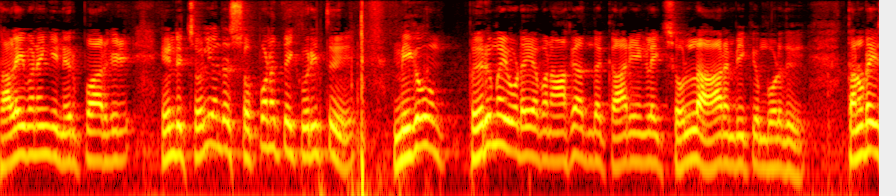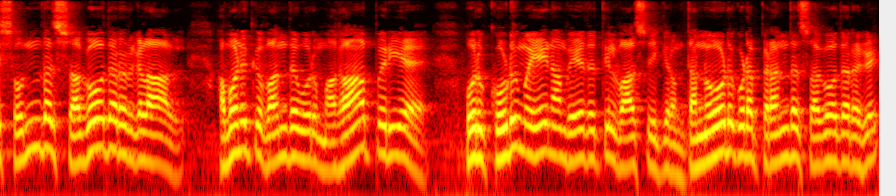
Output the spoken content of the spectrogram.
தலைவணங்கி நிற்பார்கள் என்று சொல்லி அந்த சொப்பனத்தை குறித்து மிகவும் பெருமையுடையவனாக அந்த காரியங்களை சொல்ல ஆரம்பிக்கும் பொழுது தன்னுடைய சொந்த சகோதரர்களால் அவனுக்கு வந்த ஒரு மகா பெரிய ஒரு கொடுமையை நாம் வேதத்தில் வாசிக்கிறோம். தன்னோடு கூட பிறந்த சகோதரர்கள்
